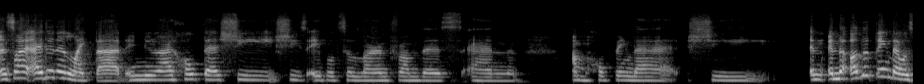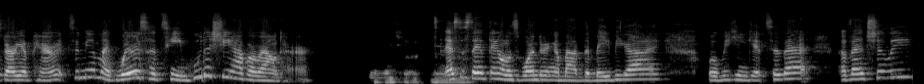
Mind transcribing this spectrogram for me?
and so I, I didn't like that. And you know, I hope that she she's able to learn from this and I'm hoping that she and, and the other thing that was very apparent to me, I'm like, where's her team? Who does she have around her? Yeah. That's the same thing I was wondering about the baby guy, but we can get to that eventually.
